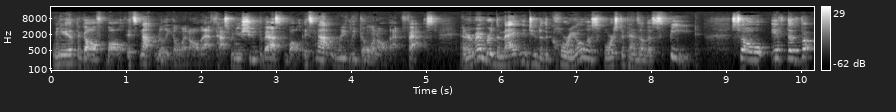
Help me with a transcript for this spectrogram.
When you hit the golf ball, it's not really going all that fast. When you shoot the basketball, it's not really going all that fast. And remember, the magnitude of the Coriolis force depends on the speed. So if the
